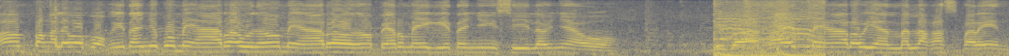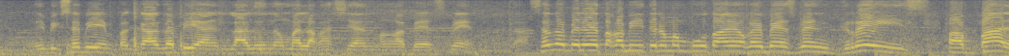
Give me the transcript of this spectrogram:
Ang pangalawa po, kita nyo po may araw, no? May araw, no? Pero makikita nyo yung silaw niya, oh. Diba? Kahit may araw yan, malakas pa rin. Ibig sabihin, pagkagabihan, lalo nang malakas yan, mga best friend. Sa Nobeleta, Cavite naman po tayo kay best friend Grace Pabal.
